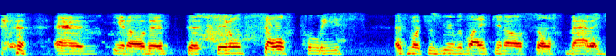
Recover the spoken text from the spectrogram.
and you know that that they don't self police as much as we would like, you know, self manage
